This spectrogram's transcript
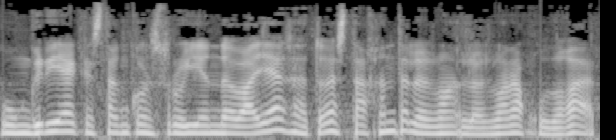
Hungría, que están construyendo vallas, a toda esta gente los, los van a juzgar.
